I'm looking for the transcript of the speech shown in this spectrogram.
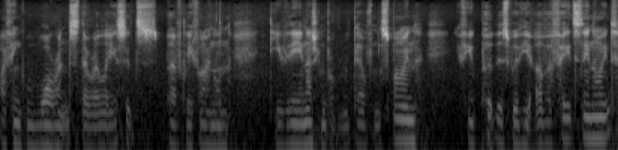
I think warrants the release. It's perfectly fine on DVD, and as you can probably tell from the spine, if you put this with your other Fate Stay Night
